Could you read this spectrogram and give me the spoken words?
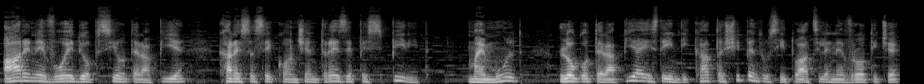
are nevoie de o psihoterapie care să se concentreze pe spirit. Mai mult, logoterapia este indicată și pentru situațiile nevrotice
